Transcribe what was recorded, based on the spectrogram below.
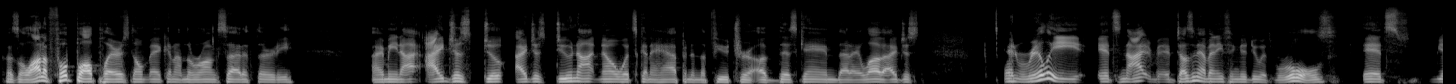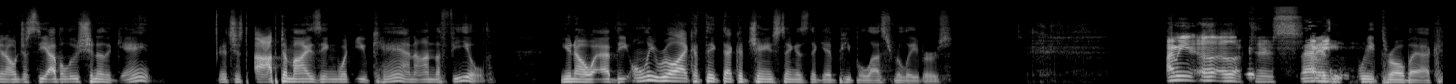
Because a lot of football players don't make it on the wrong side of 30. I mean, I, I just do I just do not know what's going to happen in the future of this game that I love. I just and really it's not it doesn't have anything to do with rules. It's, you know, just the evolution of the game. It's just optimizing what you can on the field. You know, uh, the only rule I could think that could change thing is to give people less relievers. I mean, uh, look, there's, That I is mean, a sweet throwback,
